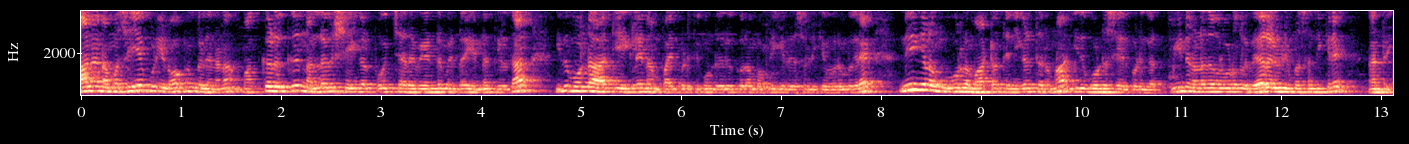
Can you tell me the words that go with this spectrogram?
ஆனால் நம்ம செய்யக்கூடிய நோக்கங்கள் என்னென்னா மக்களுக்கு நல்ல விஷயங்கள் போய் சேர வேண்டும் என்ற எண்ணத்தில் தான் இது போன்ற ஆர்டிஐக்களை நாம் பயன்படுத்தி கொண்டு இருக்கிறோம் அப்படிங்கிறத சொல்லிக்க விரும்புகிறேன். நீங்களும் உங்கள் ஊரில் மாற்றத்தை நிகழ்த்தணும்னா இது போன்று செயல்படுங்கள். மீண்டும் நல்லதவர்களோடு உங்களை வேற வீடியோ சந்திக்கிறேன். நன்றி.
